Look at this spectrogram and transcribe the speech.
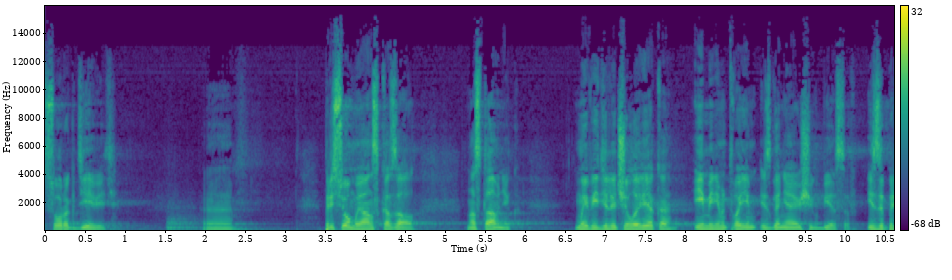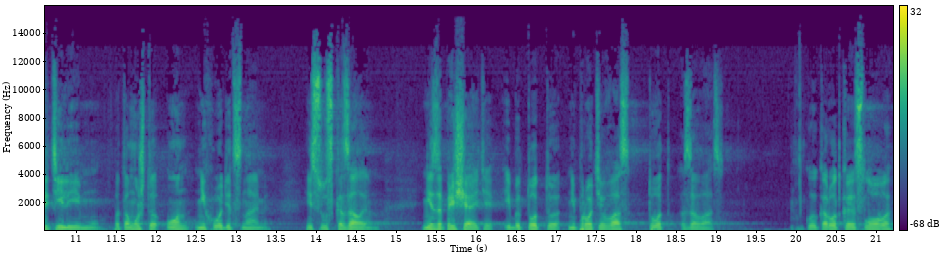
49. Э, При всем Иоанн сказал, наставник, мы видели человека именем Твоим изгоняющих бесов и запретили ему, потому что он не ходит с нами. Иисус сказал им, не запрещайте, ибо тот, кто не против вас, тот за вас. Такое короткое слово.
